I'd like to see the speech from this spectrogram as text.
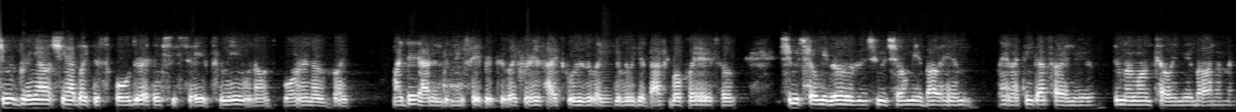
she would bring out. She had like this folder. I think she saved for me when I was born of like my dad in the newspaper because like for his high school, he was like a really good basketball player. So she would show me those, and she would show me about him. And I think that's how I knew through my mom telling me about him and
